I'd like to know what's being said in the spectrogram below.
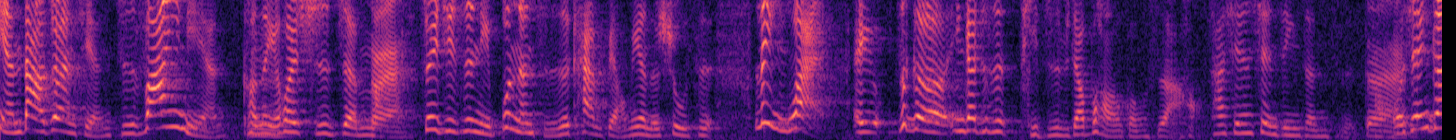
年大赚钱，只发一年，可能也会失真嘛。对，所以其实你不能只是看表面的数字。另外，哎，这个应该就是体质比较不好的公司啊，哈，他先现金增资，对，我先跟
